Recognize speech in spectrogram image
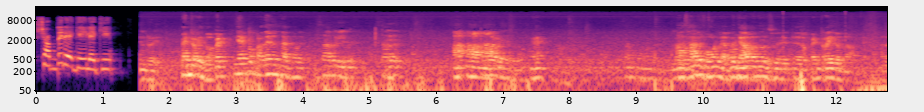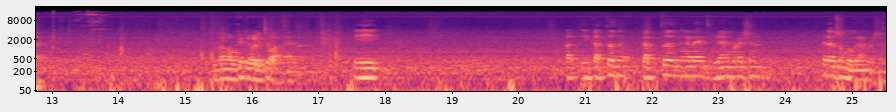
ശബ്ദരേഖയിലേക്ക്. ആ ആ ആ ആ. സാറ് ഫോണില്ല അപ്പൊ ഞാൻ വന്ന് പെൻഡ്രൈവ് എന്നാണ് അതെ. ഇപ്പൊ നോക്കിയിട്ട് വിളിച്ചു ഈ ക- ഈ കത്ത് കത്ത് നിങ്ങളുടെ ലാൻഡ് പ്രൊഡക്ഷൻ എല്ലാ ദിവസവും പോകും ഗ്രാൻഡ് പ്രൊഡക്ഷൻ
